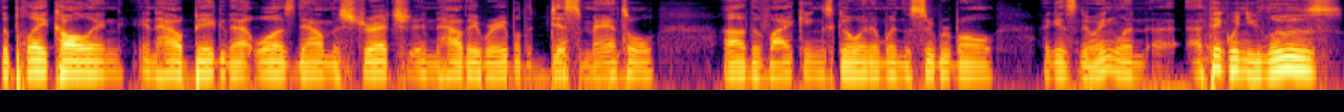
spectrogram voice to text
the play calling and how big that was down the stretch and how they were able to dismantle uh, the Vikings go in and win the Super Bowl against New England. I think when you lose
